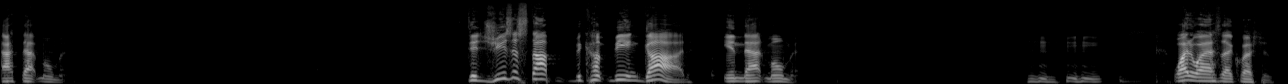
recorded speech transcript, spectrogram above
at that moment? Did Jesus stop become, being God in that moment? Why do I ask that question?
